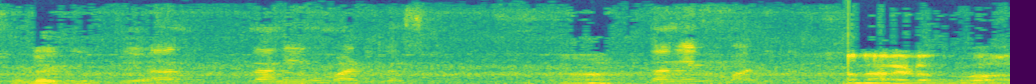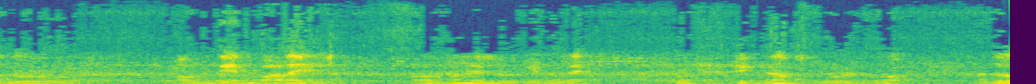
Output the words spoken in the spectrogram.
ಸುಳ್ಳು ಹೇಳ್ತೀಯ? ನಾನೇನು ಮಾಡಿಲ್ಲ ಸರ್. ನಾನೇನು ಮಾಡಿಲ್ಲ. ನಾನು ಹೇಳೋದು ಅದು ಅವ್ರದ್ದೇನು ಭಾಳ ಇಲ್ಲ. ಅವ್ರ ಮನೇಲಿ ಹೋಗಿರೋದೆ ಟು ಫಿಫ್ಟಿ ಗ್ರಾಮ್ಸ್ ಗೋಲ್ಡು ಅದು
